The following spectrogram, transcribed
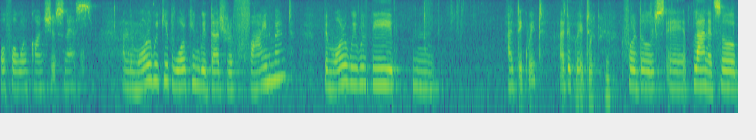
of our consciousness. And the more we keep working with that refinement, the more we will be mm, adequate, adequate, for those uh, planets. So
